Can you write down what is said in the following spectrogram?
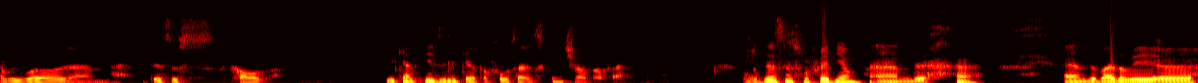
every word and this is called you can easily get a full size screenshot of so this is Rufaydium and uh, and by the way uh,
